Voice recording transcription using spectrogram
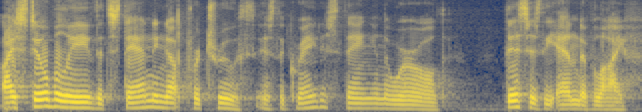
I still believe that standing up for truth is the greatest thing in the world. This is the end of life.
